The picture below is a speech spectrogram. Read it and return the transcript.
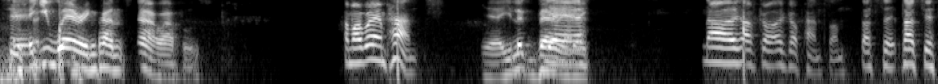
Serious Are you wearing pants now, Apples? Am I wearing pants? Yeah, you look very Yeah. naked. No, I've got I've got pants on. That's it. That's it.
